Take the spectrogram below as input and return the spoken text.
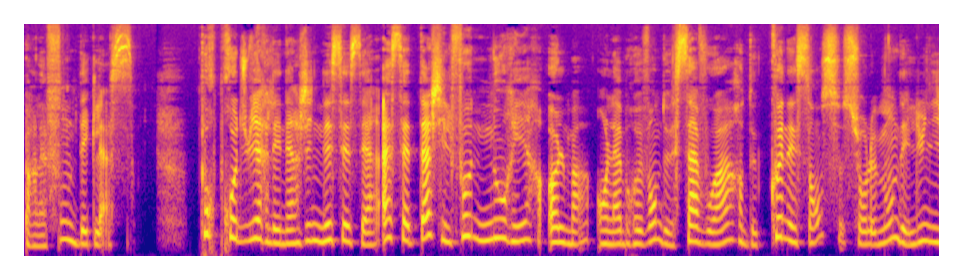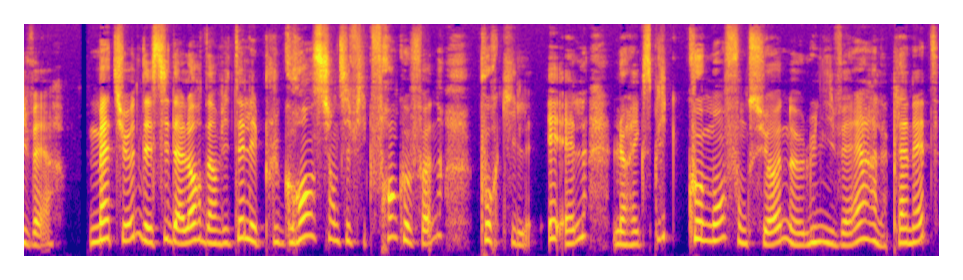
par la fonte des glaces. Pour produire l'énergie nécessaire à cette tâche, il faut nourrir Olma en l'abreuvant de savoir, de connaissances sur le monde et l'univers. Mathieu décide alors d'inviter les plus grands scientifiques francophones pour qu'ils et elles leur expliquent comment fonctionne l'univers, la planète,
